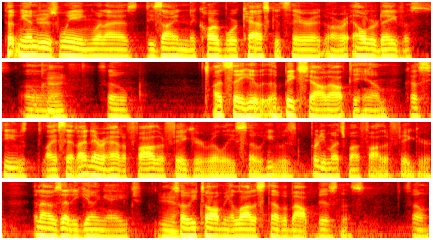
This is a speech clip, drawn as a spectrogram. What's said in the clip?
put me under his wing when I was designing the cardboard caskets there at our Elder Davis. Um, okay. So I'd say he, a big shout out to him because he was, like I said, I never had a father figure really, so he was pretty much my father figure, and I was at a young age. Yeah. So he taught me a lot of stuff about business. So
